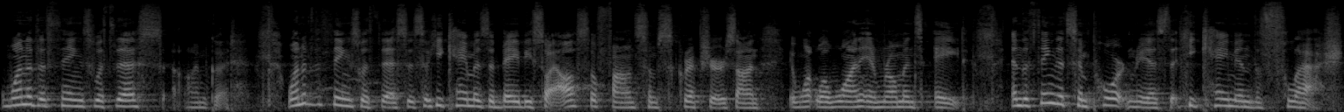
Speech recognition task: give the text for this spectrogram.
one of the things with this, I'm good. One of the things with this is so he came as a baby, so I also found some scriptures on, well, one in Romans 8. And the thing that's important is that he came in the flesh.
